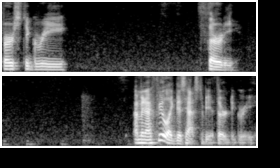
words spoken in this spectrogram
first degree, 30. I mean, I feel like this has to be a third degree,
